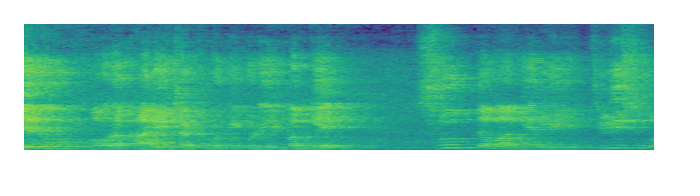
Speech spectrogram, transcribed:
ಏನು ಅವರ ಕಾರ್ಯಚಟುವಟಿಕೆಗಳು ಈ ಬಗ್ಗೆ ಸೂಕ್ತವಾಗಿ ಅಲ್ಲಿ ತಿಳಿಸುವ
